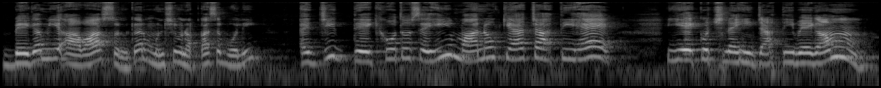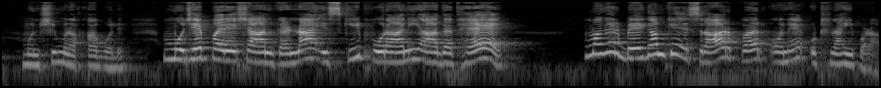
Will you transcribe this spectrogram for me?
بیگم یہ آواز سن کر منشی منقع سے بولی اجی دیکھو تو صحیح، مانو کیا چاہتی ہے؟ یہ کچھ نہیں چاہتی بیگم، منشی منقع بولے۔ مجھے پریشان کرنا اس کی پرانی عادت ہے۔ مگر بیگم کے اصرار پر انہیں اٹھنا ہی پڑا۔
